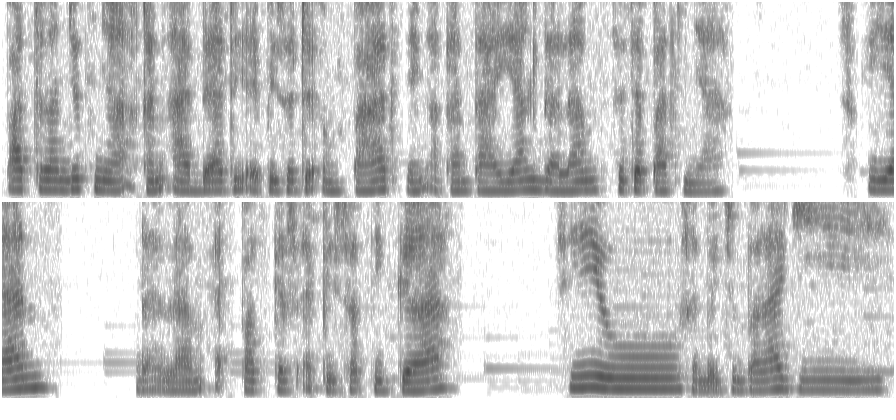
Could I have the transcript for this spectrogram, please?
Part selanjutnya akan ada di episode 4 yang akan tayang dalam secepatnya. Sekian dalam podcast episode 3. See you, sampai jumpa lagi.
